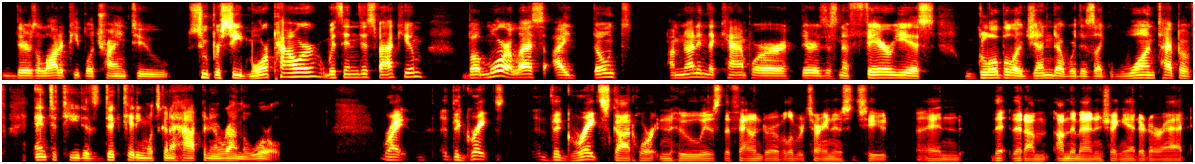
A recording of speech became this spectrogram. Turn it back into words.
there's a lot of people trying to supersede more power within this vacuum. But more or less, I don't I'm not in the camp where there is this nefarious global agenda where there's like one type of entity that's dictating what's going to happen around the world. Right. The great the great Scott Horton, who is the founder of a Libertarian Institute and that, that I'm I'm the managing editor at,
